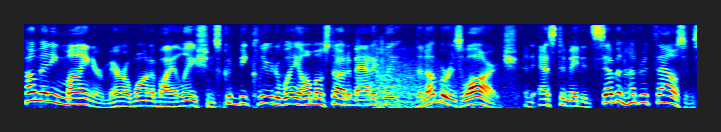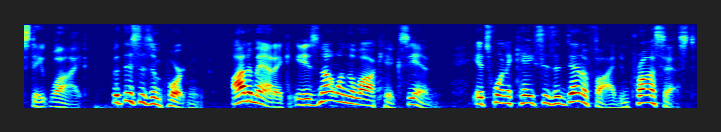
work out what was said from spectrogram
How many minor marijuana violations could be cleared away almost automatically? The number is large, an estimated 700,000 statewide. But this is important. Automatic is not when the law kicks in. It's when a case is identified and processed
